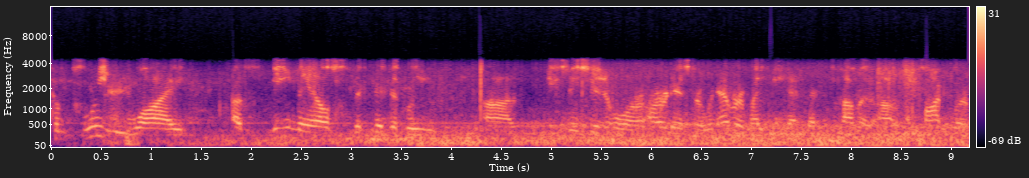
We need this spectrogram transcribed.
completely why a female specifically uh, musician or artist or whatever it might be that that's become a, a popular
